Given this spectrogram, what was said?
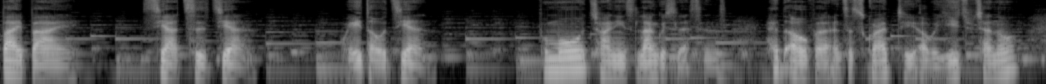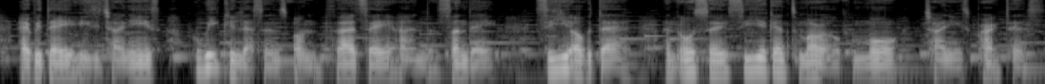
拜拜,下次见,回头见. For more Chinese language lessons, head over and subscribe to our YouTube channel, Everyday Easy Chinese, for weekly lessons on Thursday and Sunday. See you over there, and also see you again tomorrow for more Chinese practice.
